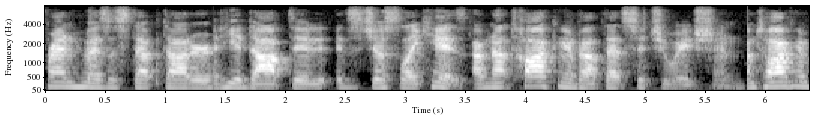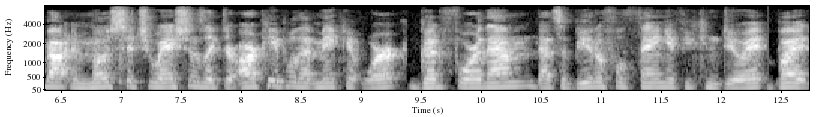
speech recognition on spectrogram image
friend who has a stepdaughter that he adopted. It's just like his. I'm not talking about that situation. I'm talking about in most situations like there are people that make it work good for them. That's a beautiful thing if you can do it. But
